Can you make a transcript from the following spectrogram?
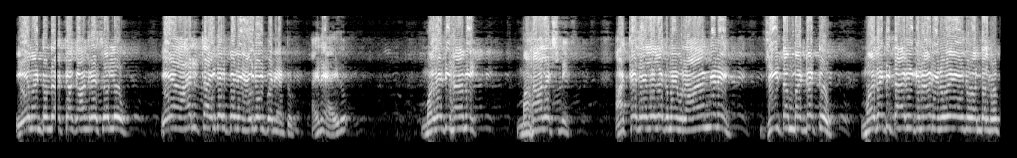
ఏమంటుండ్రక్క కాంగ్రెస్ వాళ్ళు? ఏ ఆరిట్లా ఐదు అయిపోయినాయి ఐదు అయిపోయినాయి అంటున్నారు అయినాయి ఐదు? మొదటి హామీ మహాలక్ష్మి. అక్క చెల్లెలకు మేము రాగానే జీతం పడ్డట్టు. మొదటి తారీఖు నాడు ఇరవై ఐదు వందల రూపాయలు.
